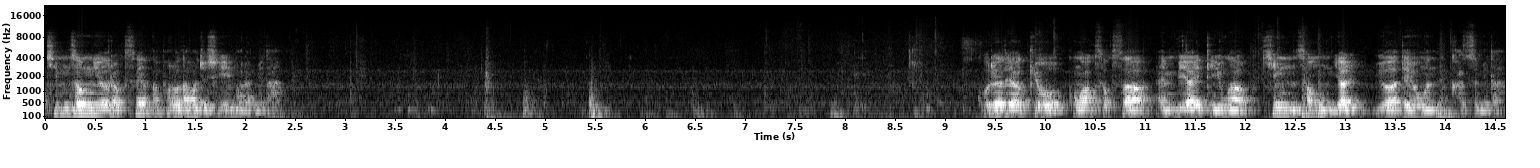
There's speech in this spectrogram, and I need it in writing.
김성열 학생 앞으로 나와주시기 바랍니다. 고려대학교 공학석사 MBIT 융합 김성열 유아 내용은 같습니다.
